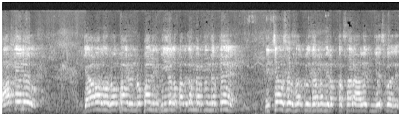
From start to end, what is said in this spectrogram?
పార్టీలు కేవలం రూపాయి రెండు రూపాయలకి బియ్యాల పథకం పెడుతుంది చెప్తే నిత్యావసర సరుకుల ధరలు మీరు ఒక్కసారి ఆలోచన చేసుకోవాలి.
